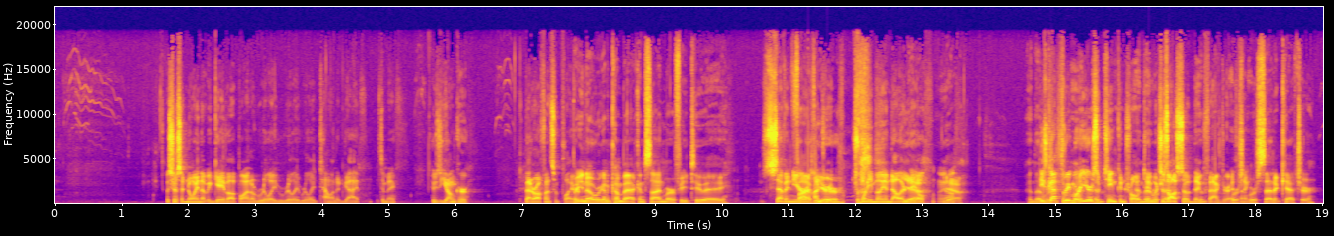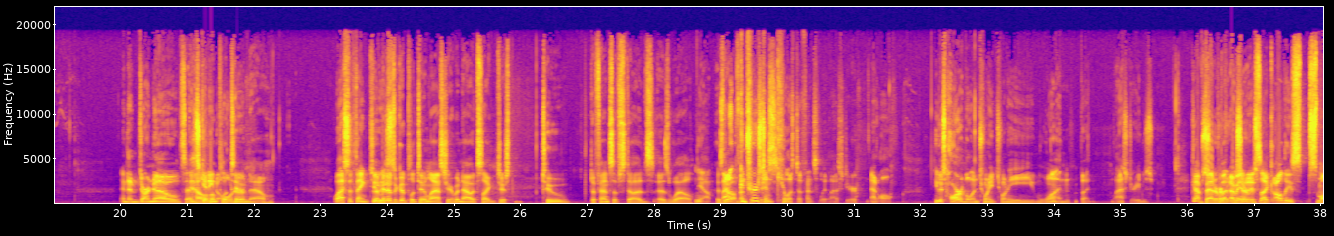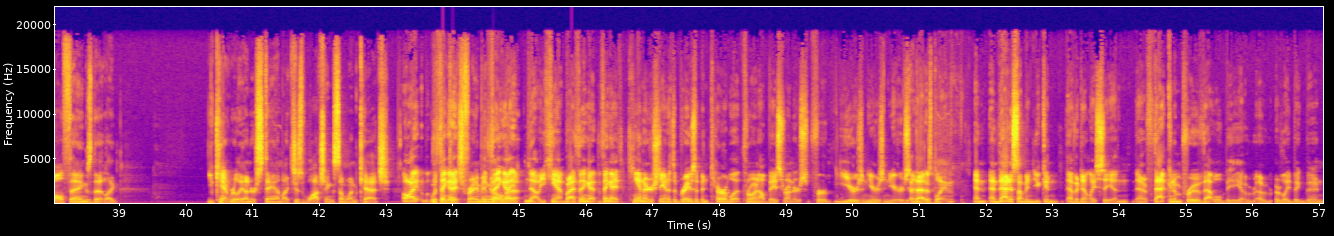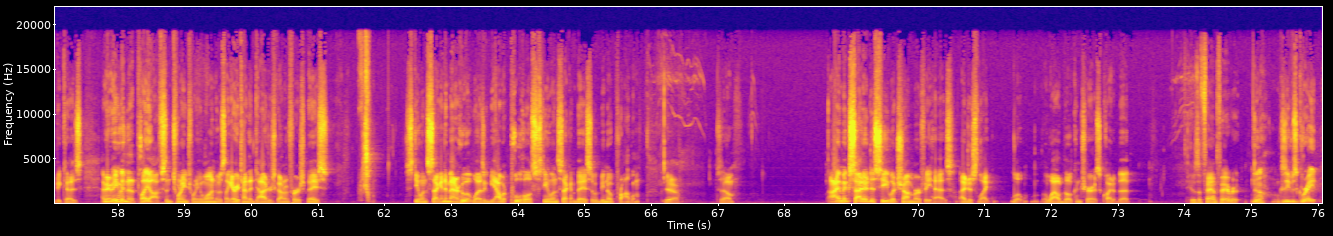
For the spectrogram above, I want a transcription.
it's just annoying that we gave up on a really, really, really talented guy to me, who's younger, better offensive player. But you know, we're going to come back and sign Murphy to a seven year, hundred twenty million dollar yeah, deal. yeah. And then He's got three more years of team control and too, which is also a big factor. I think. we're set at catcher. and then d'Arnaud It's is getting of a platoon older. now. Well, that's the thing too. I mean, it was a good platoon last year, but now it's like just two defensive studs as well. yeah, as the Contreras didn't kill us defensively last year at all. He was horrible in 2021, but last year he was. Got better, but I mean, it's like all these small things that like you can't really understand, like just watching someone catch. Oh, I, the the thing pitch I, framing the thing I, that? No, you can't. But I think I, the thing I can't understand is the Braves have been terrible at throwing out base runners for years and years and years. and, that is blatant. and and that is something you can evidently see. And, and if that can improve, that will be a, a, a really big boon. Because I mean, even in the playoffs in 2021, it was like every time the Dodgers got on first base, stealing second. No matter who it was, it could be Albert Pujols stealing second base. It would be no problem. Yeah. So I'm excited to see what Sean Murphy has. I just like well, Wild Bill Contreras quite a bit. He was a fan favorite. No, because he was great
